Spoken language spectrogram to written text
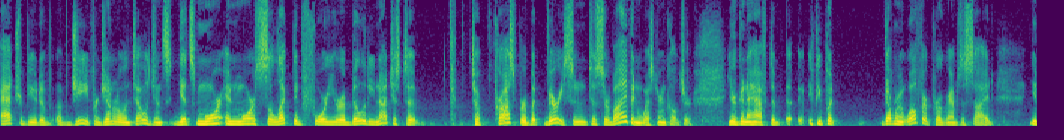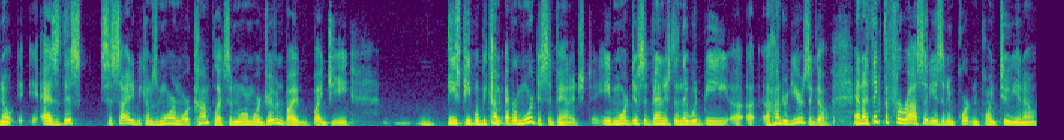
attribute of, of G for general intelligence gets more and more selected for your ability not just to to prosper, but very soon to survive in Western culture. You're going to have to, uh, if you put government welfare programs aside, you know, as this society becomes more and more complex and more and more driven by by G, these people become ever more disadvantaged, even more disadvantaged than they would be a, a, hundred years ago. And I think the ferocity is an important point too. You know,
